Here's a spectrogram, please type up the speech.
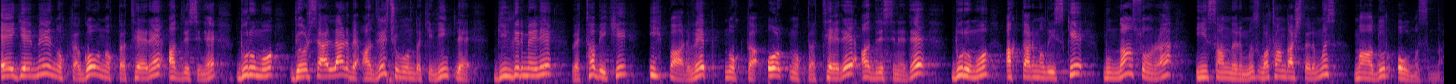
egm.gov.tr adresine durumu görseller ve adres çubuğundaki linkle bildirmeli ve tabii ki ihbarweb.org.tr adresine de durumu aktarmalıyız ki bundan sonra insanlarımız, vatandaşlarımız mağdur olmasınlar.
